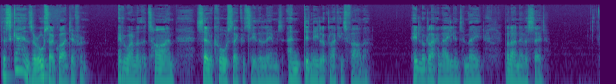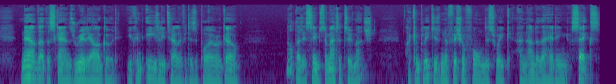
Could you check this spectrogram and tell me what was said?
The scans are also quite different. Everyone at the time said, of course, they could see the limbs, and didn't he look like his father? He'd looked like an alien to me, but I never said. Now that the scans really are good, you can easily tell if it is a boy or a girl. Not that it seems to matter too much. I completed an official form this week, and under the heading sex,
